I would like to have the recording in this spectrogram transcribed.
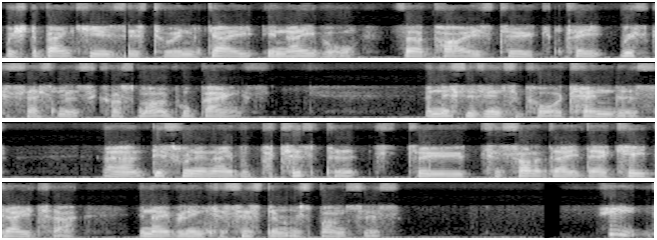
which the bank uses to engage, enable third parties to complete risk assessments across multiple banks. And this is in support of tenders. Uh, this will enable participants to consolidate their key data, enabling consistent responses. Pete,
